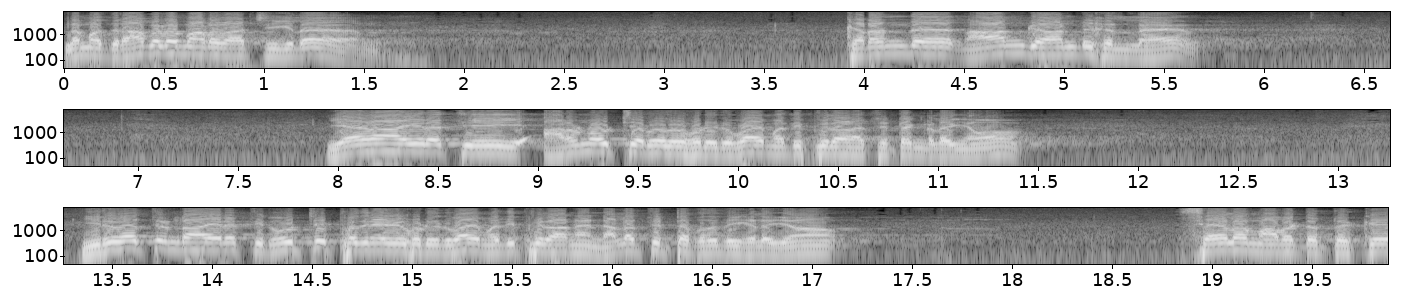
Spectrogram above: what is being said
நம்ம திராவிட மாடல் ஆட்சியில் கடந்த நான்கு ஆண்டுகளில் ஏழாயிரத்தி அறுநூற்றி அறுபது கோடி ரூபாய் மதிப்பிலான திட்டங்களையும் இருபத்தி ரெண்டாயிரத்தி நூற்றி பதினேழு கோடி ரூபாய் மதிப்பிலான நலத்திட்ட பதவிகளையும் சேலம் மாவட்டத்துக்கு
